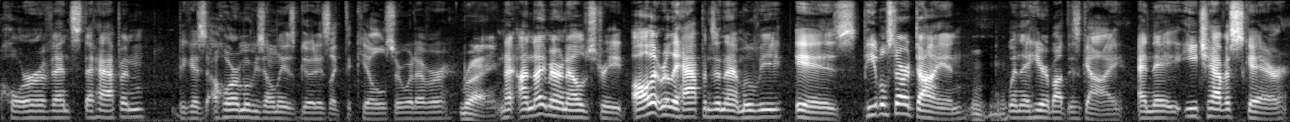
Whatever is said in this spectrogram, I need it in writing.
horror events that happen because a horror movie's only as good as like the kills or whatever Right. Ni- on Nightmare on Elm Street, all that really happens in that movie is people start dying Mhm. when they hear about this guy, and they each have a scare,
